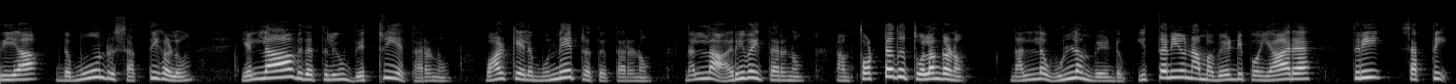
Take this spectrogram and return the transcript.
கிரியா இந்த மூன்று சக்திகளும் எல்லா விதத்திலையும் வெற்றியை தரணும். வாழ்க்கையில் முன்னேற்றத்தை தரணும். நல்ல அறிவை தரணும். நாம் தொட்டது துலங்கணும். நல்ல உள்ளம் வேண்டும். இத்தனையும் நாம் வேண்டிப்போம் யார? த்ரீ சக்தி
